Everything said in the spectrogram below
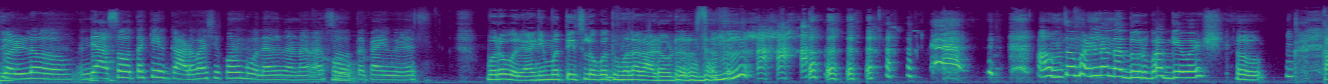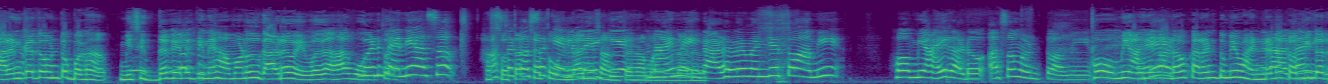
कळलं. म्हणजे असं होतं की गाढवाशी कोण बोलायला जाणार? असं हो. होतं काही वेळेस. बरोबर आहे. आणि मग तेच लोक तुम्हाला गाढव ठरवतात. आमचं म्हणलं ना दुर्भाग्यवश. हो. कारण काय तो म्हणतो बघा मी सिद्ध केलं की नाही हा माणूस गाढव आहे. बघा हा पण त्यांनी असं हा असं कसं तोंडाने केलेलं आहे की नाही नाही गाढवे म्हणजे तो आम्ही हो मी आहे गाढव असं म्हणतो आम्ही. हो मी आहे म्हणजे गाढव कारण तुम्ही भांडणं कमी कर.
